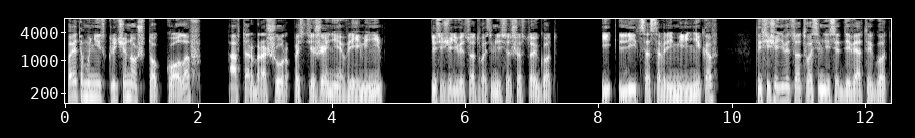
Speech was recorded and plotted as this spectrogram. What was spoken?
поэтому не исключено, что Колов – автор брошюр «Постижение времени» 1986 год и «Лица современников» 1989 год,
